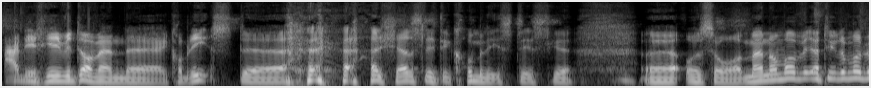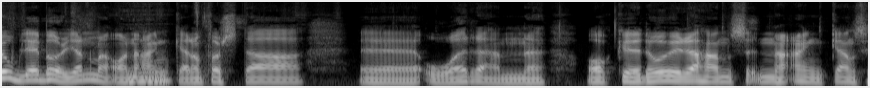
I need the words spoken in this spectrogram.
Ja. det är skrivet av en eh, kommunist. Han känns lite kommunistisk eh, och så. Men de var, jag tyckte de var roliga i början, de här Arne mm. Anka, de första eh, åren. Och eh, då är det hans, ankans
